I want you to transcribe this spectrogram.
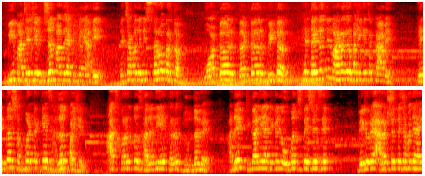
मी माझे जे विजन माझं या ठिकाणी आहे त्याच्यामध्ये मी सर्वप्रथम वॉटर गटर मीटर हे दैनंदिन महानगरपालिकेचं काम आहे. हे तर शंभर टक्के झालंच पाहिजे. आजपर्यंत झालं नाही हे खरंच दुर्दैव आहे. अनेक ठिकाणी या ठिकाणी ओपन स्पेसेस आहेत. वेगवेगळे आरक्षण त्याच्यामध्ये आहे.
